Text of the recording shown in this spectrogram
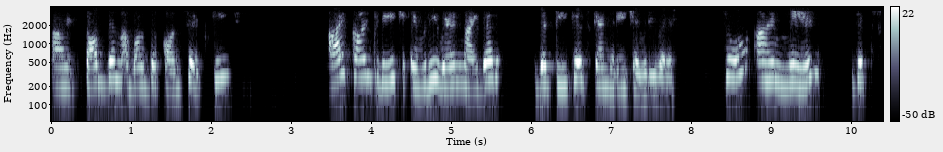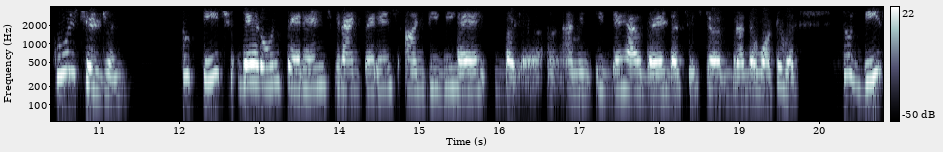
I taught them about the concept that I can't reach everywhere, neither the teachers can reach everywhere. So I made the school children to teach their own parents, grandparents, auntie bhi hai, but uh, I mean, if they have the elder sister, brother, whatever. So these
